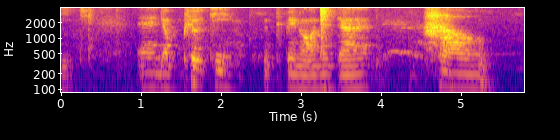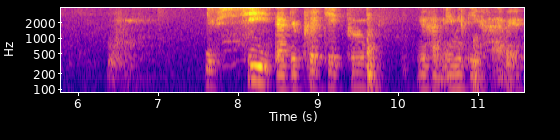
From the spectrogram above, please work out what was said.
eat. And your protein depending on that. How you see that your protein food you have everything you have it.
